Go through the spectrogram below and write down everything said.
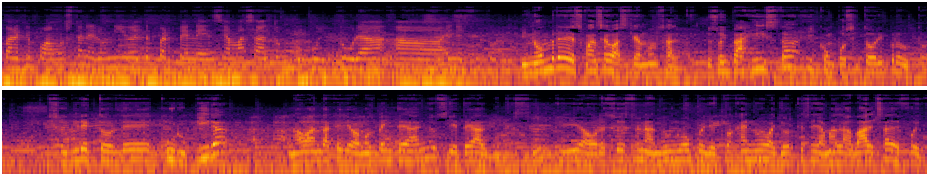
para que podamos tener un nivel de pertenencia más alto como cultura uh, en el futuro. Mi nombre es Juan Sebastián Monsalve. Yo soy bajista y compositor y productor. Soy director de Curupira, una banda que llevamos 20 años, 7 álbumes. Y ahora estoy estrenando un nuevo proyecto acá en Nueva York que se llama La Balsa de Fuego.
